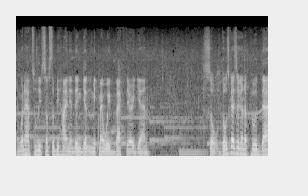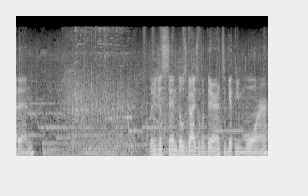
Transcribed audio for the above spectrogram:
I'm gonna have to leave some stuff behind and then get make my way back there again. So those guys are gonna put that in. Let me just send those guys over there to get me more.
